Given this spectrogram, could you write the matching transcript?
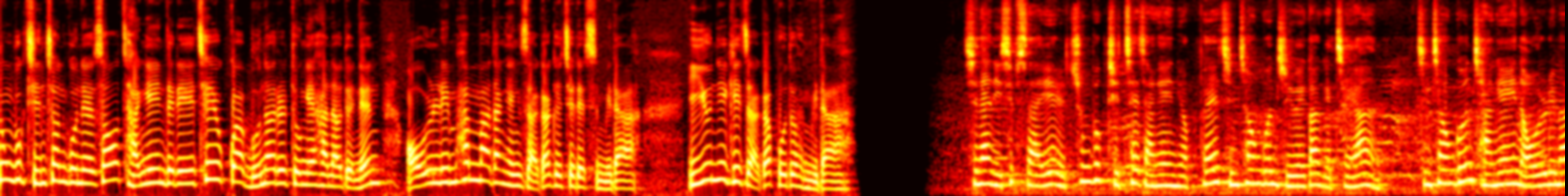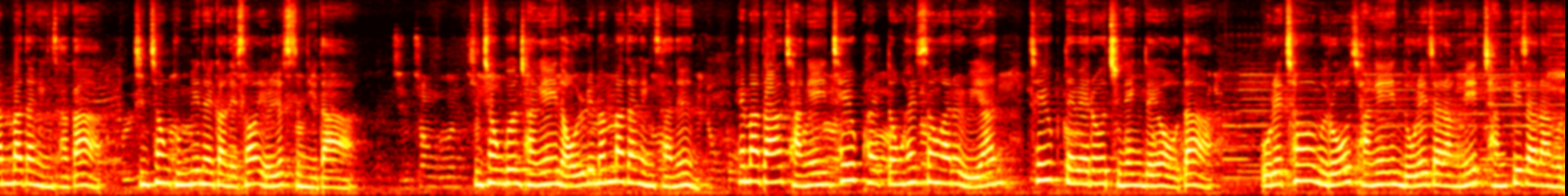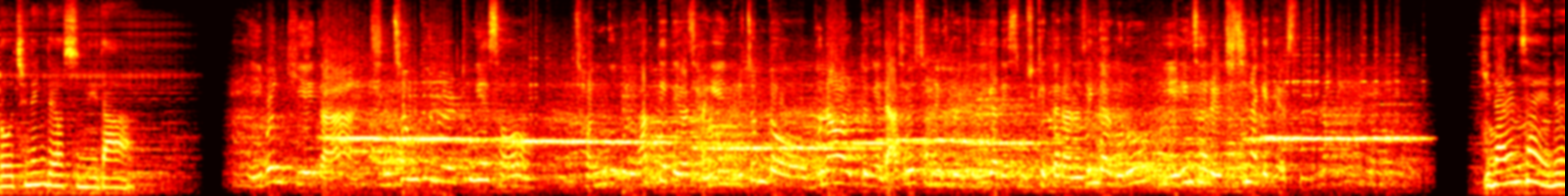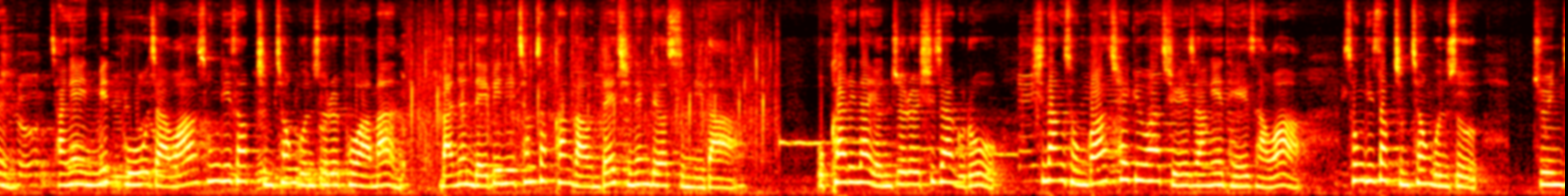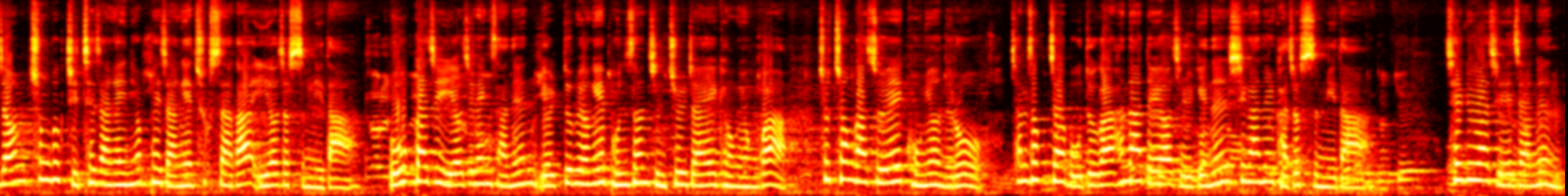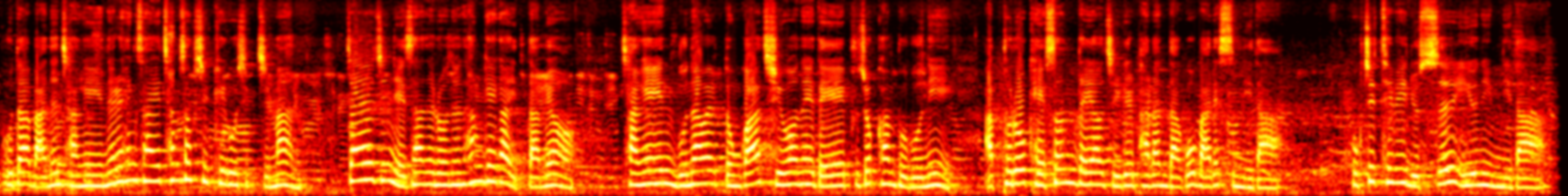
충북 진천군에서 장애인들이 체육과 문화를 통해 하나 되는 어울림 한마당 행사가 개최됐습니다. 이윤희 기자가 보도합니다. 지난 24일 충북 지체장애인협회 진천군 지회가 개최한 진천군 장애인 어울림 한마당 행사가 진천군민회관에서 열렸습니다. 진천군 장애인 어울림 한마당 행사는 해마다 장애인 체육활동 활성화를 위한 체육대회로 진행되어 오다 올해 처음으로 장애인 노래자랑 및 장기자랑으로 진행되었습니다. 아, 이번 기회가 진천군을 통해서 전국으로 확대되어 장애인들이 좀 더 문화활동에 나설 수 있는 그런 계기가 됐으면 좋겠다라는 생각으로 이 행사를 추진하게 되었습니다. 이날 행사에는 장애인 및 보호자와 송기섭 진천군수를 포함한 많은 내빈이 참석한 가운데 진행되었습니다. 오카리나 연주를 시작으로 신앙송과 최규화 지회장의 대사와 송기섭 진천군수, 주인점 충북 지체장애인 협회장의 축사가 이어졌습니다. 오후까지 이어진 행사는 12명의 본선 진출자의 경연과 초청 가수의 공연으로 참석자 모두가 하나 되어 즐기는 시간을 가졌습니다. 최규화 지회장은 보다 많은 장애인을 행사에 참석시키고 싶지만 짜여진 예산으로는 한계가 있다며 장애인 문화활동과 지원에 대해 부족한 부분이 앞으로 개선되어지길 바란다고 말했습니다. 복지TV 뉴스 이윤희입니다.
